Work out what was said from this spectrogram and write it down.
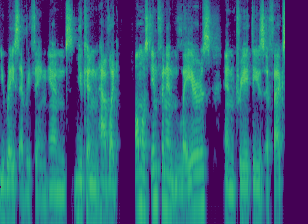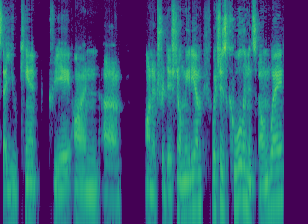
erase everything and you can have like almost infinite layers and create these effects that you can't create on um, on a traditional medium which is cool in its own way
